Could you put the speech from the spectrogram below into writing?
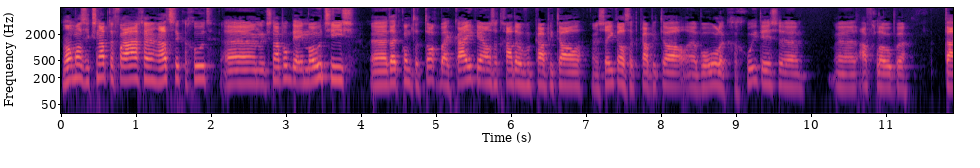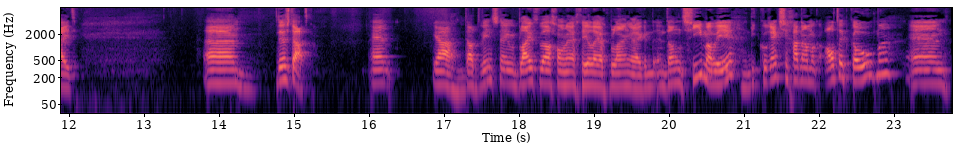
nogmaals, ik snap de vragen, hartstikke goed. Um, ik snap ook de emoties. Uh, dat komt er toch bij kijken als het gaat over kapitaal. En zeker als het kapitaal behoorlijk gegroeid is de afgelopen tijd. Ehm, dus dat. En ja, dat winst nemen blijft wel gewoon echt heel erg belangrijk. En, dan zie je maar weer, die correctie gaat namelijk altijd komen. En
